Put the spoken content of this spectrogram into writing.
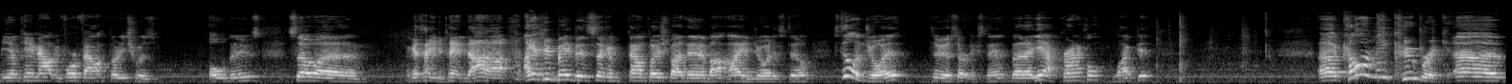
you know came out before found footage was old news. So uh, I guess how you depend on. I guess people may have been sick of found footage by then, but I enjoyed it still. Still enjoy it to a certain extent. But uh, yeah, Chronicle liked it. Uh, Color Me Kubrick. Uh,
